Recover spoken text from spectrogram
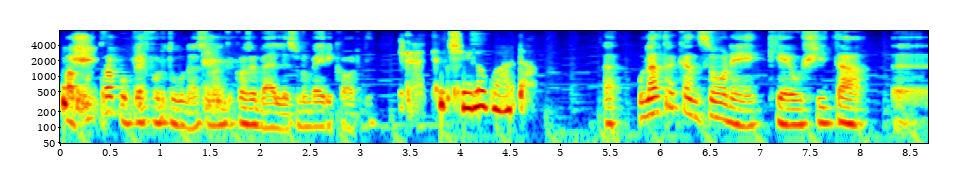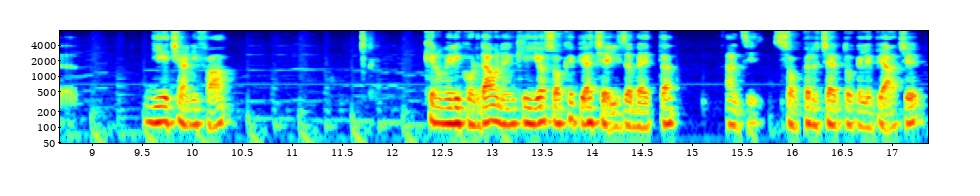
ma purtroppo per fortuna sono anche cose belle, sono bei ricordi. Grazie al cielo, guarda. Eh, un'altra canzone che è uscita eh, dieci anni fa, che non mi ricordavo neanche io, so che piace Elisabetta, anzi so per certo che le piace,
